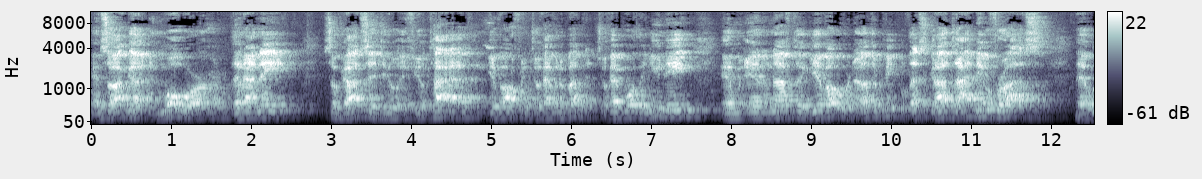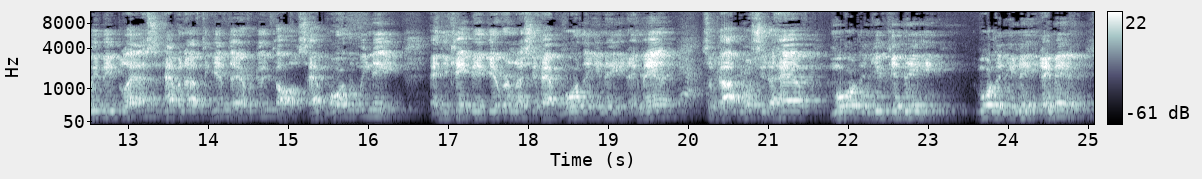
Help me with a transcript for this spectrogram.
And so I've got more than I need. So God said, you'll, if you'll tithe give offerings, you'll have an abundance. You'll have more than you need and, and enough to give over to other people. That's God's ideal for us, that we be blessed and have enough to give to every good cause, have more than we need. And you can't be a giver unless you have more than you need. Amen? Yeah. So God wants you to have more than you can need, more than you need. Amen?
